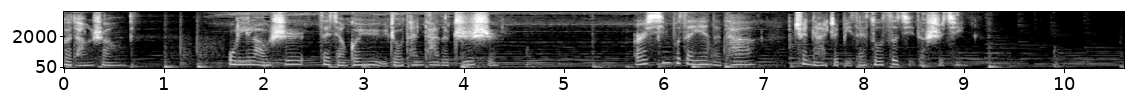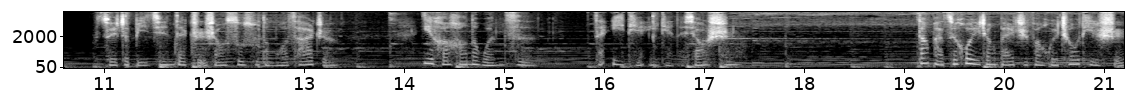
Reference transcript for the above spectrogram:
课堂上，物理老师在讲关于宇宙坍塌的知识，而心不在焉的他却拿着笔在做自己的事情。随着笔尖在纸上簌簌的摩擦着，一行行的文字在一点一点的消失。当把最后一张白纸放回抽屉时，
